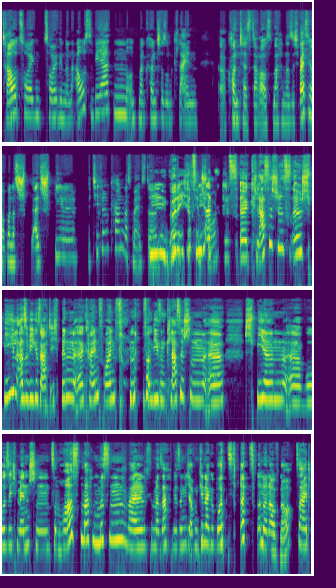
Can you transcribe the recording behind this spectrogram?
Trauzeugen, Zeuginnen auswerten und man könnte so einen kleinen äh, Contest daraus machen. Also ich weiß nicht, ob man das als Spiel betiteln kann? Was meinst du? Hm, würde ich jetzt nicht als, als äh, klassisches äh, Spiel, also wie gesagt, ich bin äh, kein Freund von, von diesen klassischen äh, Spielen, äh, wo sich Menschen zum Horst machen müssen, weil man sagt, wir sind nicht auf dem Kindergeburtstag, sondern auf einer Hochzeit.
